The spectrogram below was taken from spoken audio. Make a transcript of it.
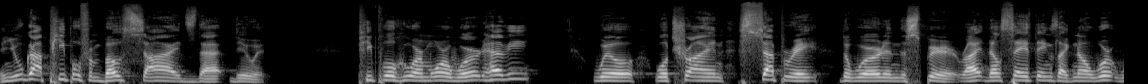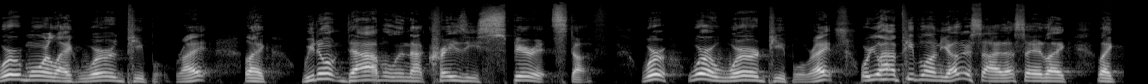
And you've got people from both sides that do it. People who are more word heavy will, will try and separate the word and the spirit, right? They'll say things like, no, we're, we're more like word people, right? Like, we don't dabble in that crazy spirit stuff. We're, we're a word people, right? Or you'll have people on the other side that say, like, like,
